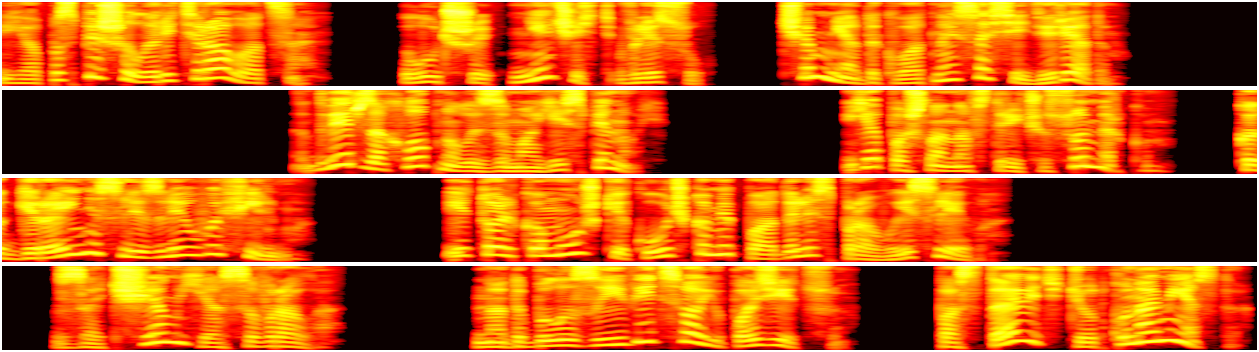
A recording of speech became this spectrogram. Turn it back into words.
Я поспешила ретироваться. Лучше нечисть в лесу, чем неадекватные соседи рядом. Дверь захлопнулась за моей спиной. Я пошла навстречу сумеркам, как героиня слезливого фильма, и только мушки кучками падали справа и слева. Зачем я соврала? Надо было заявить свою позицию, поставить тетку на место.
